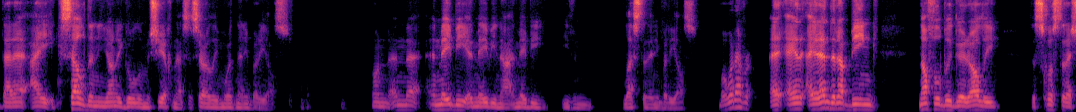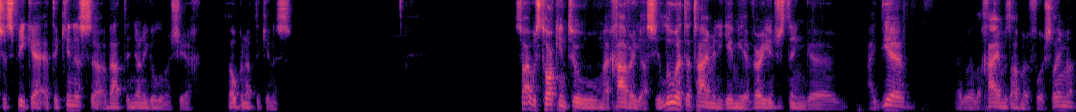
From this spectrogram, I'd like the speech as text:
that I, I excelled in Yoni Gula Mashiach necessarily more than anybody else. And, and, uh, and maybe, and maybe not, and maybe even less than anybody else. But whatever. I, it ended up being Nafal Begirali, the schus that I should speak at, at the Kinnis uh, about the Yoni Gula Mashiach, open up the Kinnis. So I was talking to my Chaver Yossi Lu at the time, and he gave me a very interesting uh, idea. By the way, L'chaim is for Shlema.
